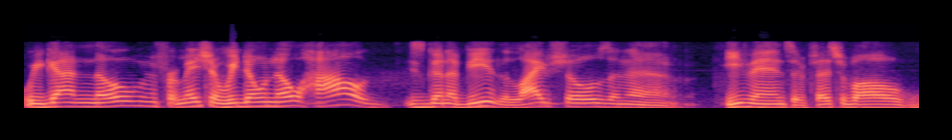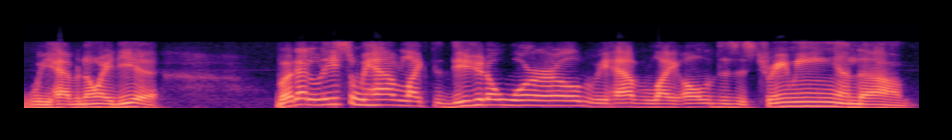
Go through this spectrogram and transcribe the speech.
we got no information. We don't know how it's gonna be the live shows and uh, events and festival. We have no idea. But at least we have like the digital world. We have like all of this streaming and. Um,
